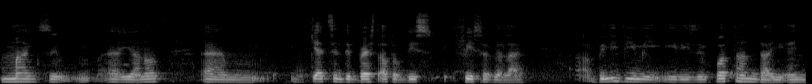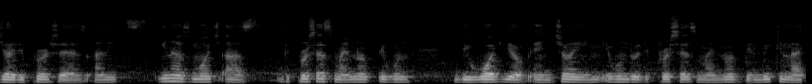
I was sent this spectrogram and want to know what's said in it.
maxim, uh, you are not um, getting the best out of this phase of your life. Uh, believe you me, it is important that you enjoy the process, and it's in as much as the process might not even be worthy of enjoying, even though the process might not be looking like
